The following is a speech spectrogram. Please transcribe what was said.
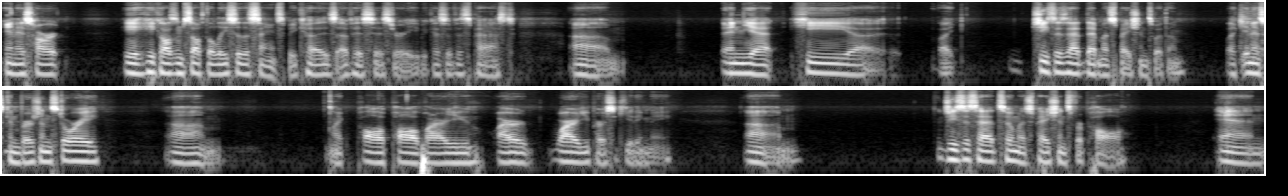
in his heart. He, he calls himself the least of the saints because of his history, because of his past. Um, and yet he, uh, like, Jesus had that much patience with him. Like in his conversion story, um, like Paul, Paul, why are you why are why are you persecuting me? Um, Jesus had so much patience for Paul, and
